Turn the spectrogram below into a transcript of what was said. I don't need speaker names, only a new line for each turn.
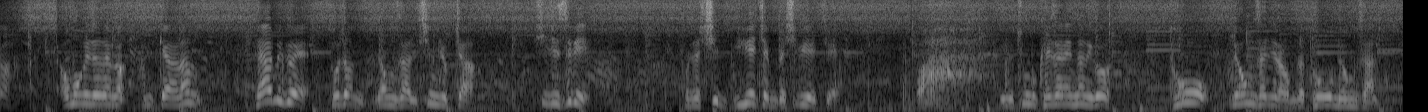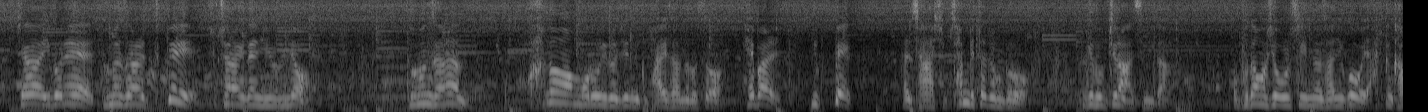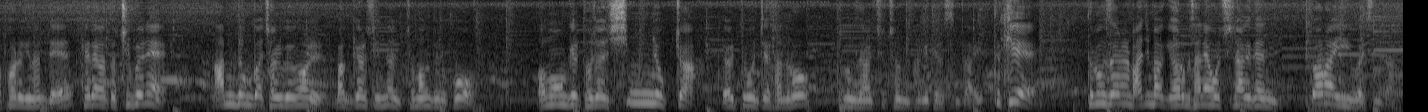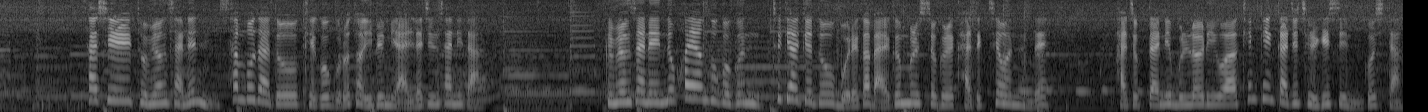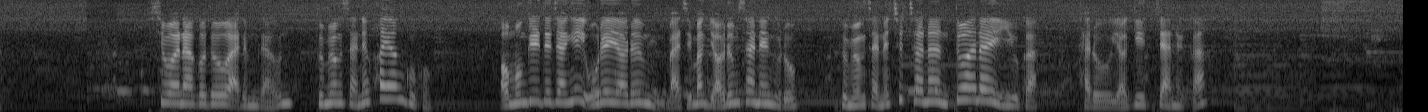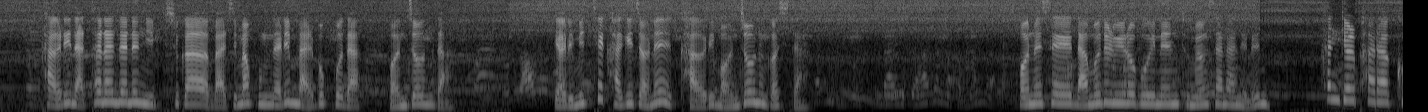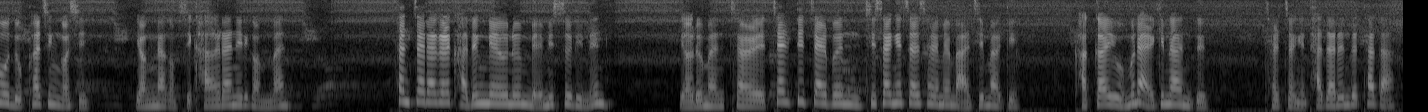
안녕하십니까. 어몽개자장과 함께하는 대한민국의 도전 명산 16자 시즌3 벌써 12회째입니다. 12회째. 와, 이거 충북 괴산에 있는 이거 도명산이라고 합니다. 도명산. 제가 이번에 도명산을 특별히 추천하게 된 이유는요. 도명산은 화강암으로 이루어진 그 바위산으로서 해발 600, 한 43m 정도로 그렇게 높지는 않습니다. 어, 부담 없이 올 수 있는 산이고 약간 가파르긴 한데 게다가 또 주변에 암등과 절경을 만끽할 수 있는 조망도 좋고 어몽길 도전 16좌 12번째 산으로 도명산을 추천하게 되었습니다. 특히 도명산을 마지막 여름 산행으로 추천하게 된 또 하나의 이유가 있습니다.
사실 도명산은 산보다도 계곡으로 더 이름이 알려진 산이다. 도명산에 있는 화양구곡은 특이하게도 모래가 맑은 물속을 가득 채웠는데 가족 단위 물놀이와 캠핑까지 즐길 수 있는 곳이다. 시원하고도 아름다운 도명산의 화양구곡. 어몽길 대장이 올해 여름 마지막 여름 산행으로 도명산을 추천한 또 하나의 이유가 바로 여기 있지 않을까? 가을이 나타난다는 입추가 마지막 봄날인 말복보다 먼저 온다. 여름이 채 가기 전에 가을이 먼저 오는 것이다. 어느새 나무들 위로 보이는 두명산 하늘은 한결 파랗고 높아진 것이 영락없이 가을 하늘이건만 산자락을 가득 메우는 매미 소리는 여름 한철 짧디 짧은 지상에서의 삶의 마지막이 가까이 오면 알긴 한 듯 절정에 다다른 듯하다.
